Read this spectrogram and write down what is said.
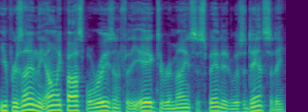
You presume the only possible reason for the egg to remain suspended was density,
